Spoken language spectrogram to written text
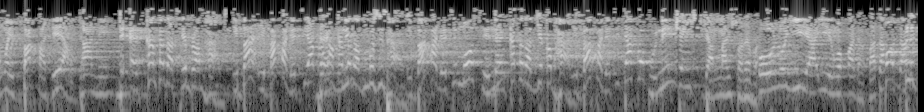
àwọn ìbápàdé àdáni. The encounter that Abraham had, Ìbá ìbápàdé tí the Abraham ní. encounter that Moses had, Ìbápàdé tí the ní. encounter that Jacob had, Ìbápàdé tí Jákọ́bù ní. changed their lives forever. Òun ló yí ayé wọn padà pátápátá. Public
